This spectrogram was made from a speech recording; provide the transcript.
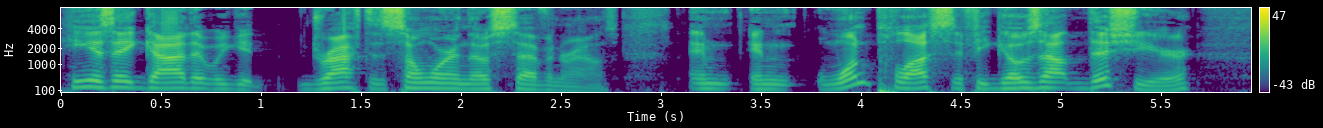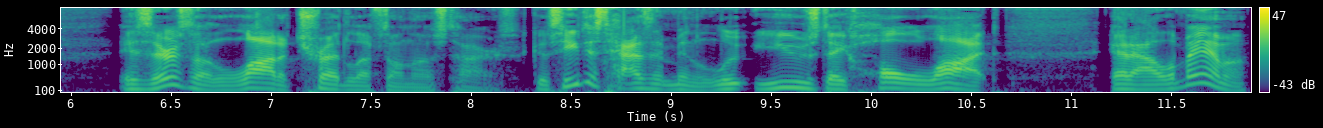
He is a guy that would get drafted somewhere in those seven rounds. And and one plus if he goes out this year is there's a lot of tread left on those tires because he just hasn't been lo- used a whole lot at Alabama.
